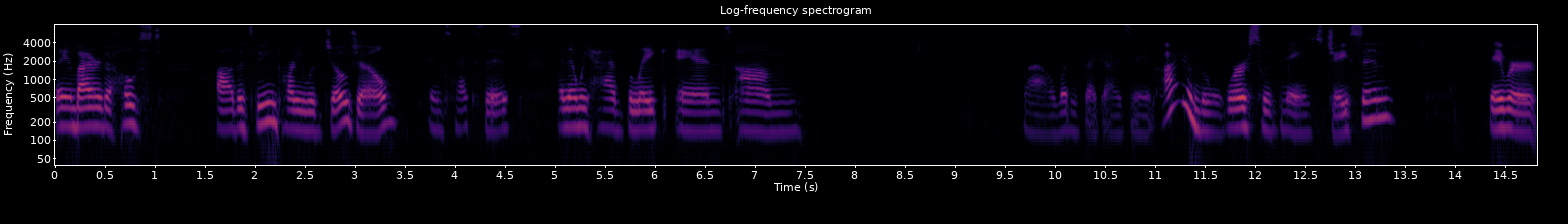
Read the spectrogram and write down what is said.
they invited her to host uh, this viewing party with JoJo in Texas. And then we had Blake and, um, wow, what is that guy's name? I am the worst with names. Jason. They were,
